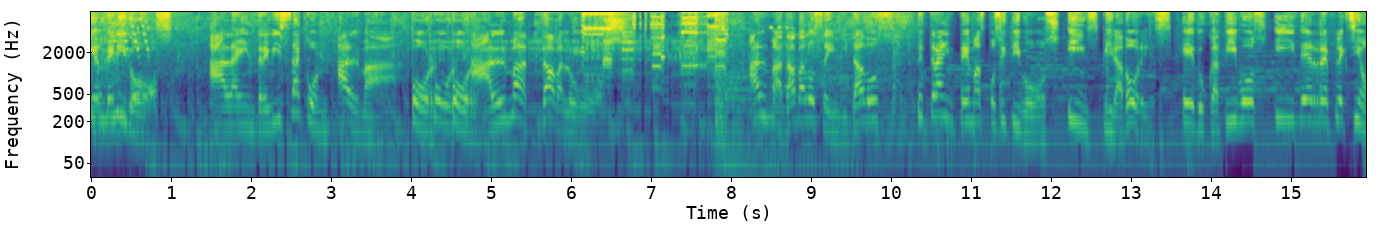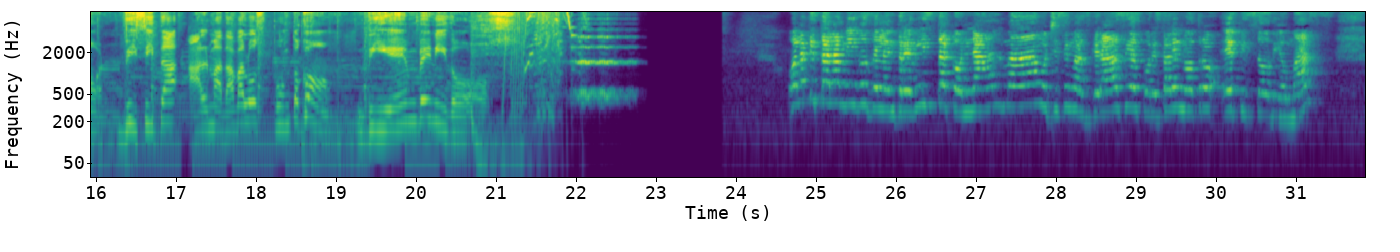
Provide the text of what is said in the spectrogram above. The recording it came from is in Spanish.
Bienvenidos a la entrevista con Alma por, Alma Dávalos. Alma Dávalos e invitados te traen temas positivos, inspiradores, educativos y de reflexión. Visita almadávalos.com. Bienvenidos. Con Alma? Muchísimas gracias por estar en otro episodio más.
